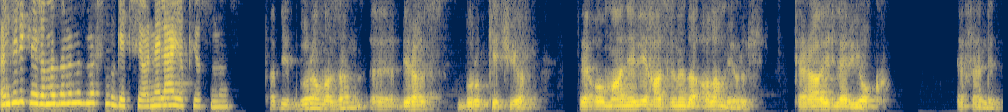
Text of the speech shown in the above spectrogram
Öncelikle Ramazanınız nasıl geçiyor? Neler yapıyorsunuz? Tabii bu Ramazan e, biraz buruk geçiyor ve o manevi hazını da alamıyoruz. Teravihler yok. Efendim,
